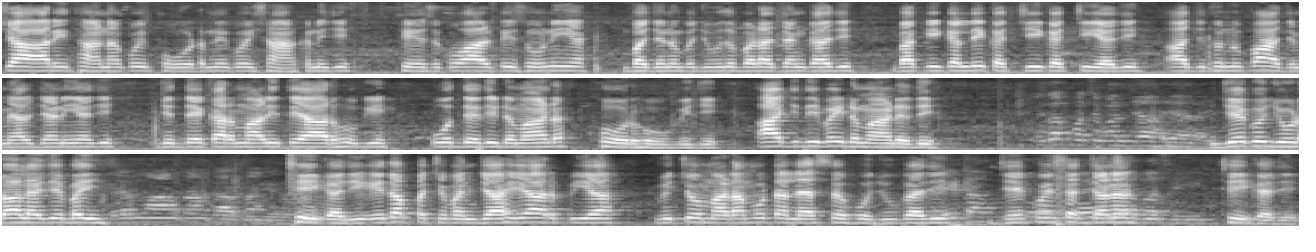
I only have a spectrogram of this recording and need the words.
ਚਾਰ ਹੀ ਥਾਣਾ ਕੋਈ ਫੋਟ ਨਹੀਂ ਕੋਈ ਸ਼ਾਂਖ ਨਹੀਂ ਜੀ। ਫੇਸ ਕੁਆਲਿਟੀ ਸੋਹਣੀ ਆ ਵਜਨ ਵਜੂਦ ਬੜਾ ਚੰਗਾ ਜੀ। ਬਾਕੀ ਕੱਲੀ ਕੱਚੀ ਕੱਚੀ ਆ ਜੀ। ਅੱਜ ਤੁਹਾਨੂੰ ਭਾਜ ਮਿਲ ਜਾਣੀ ਆ ਜੀ। ਜਿੱਦੇ ਕਰਮ ਵਾਲੀ ਤਿਆਰ ਹੋਊਗੀ ਉਹਦੇ ਦੀ ਡਿਮਾਂਡ ਹੋਰ ਹੋਊਗੀ ਜੀ। ਅੱਜ ਦੀ ਬਈ ਡਿਮਾਂਡ ਇਹਦੀ। ਇਹਦਾ 55000 ਹੈ ਜੀ। ਕੋਈ ਜੋੜਾ ਲੈ ਜੇ ਬਈ। ਠੀਕ ਆ ਜੀ ਇਹਦਾ 55000 ਰੁਪਿਆ ਵਿੱਚੋਂ ਮਾੜਾ ਮੋਟਾ ਲੈਸ ਹੋ ਜਾਊਗਾ ਜੀ। ਜੇ ਕੋਈ ਸੱਜਣ ਠੀਕ ਆ ਜੀ।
